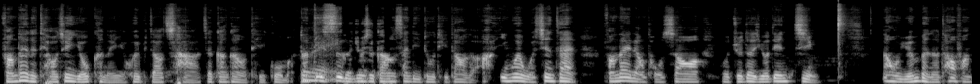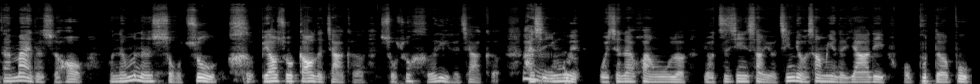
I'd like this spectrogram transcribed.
房贷的条件有可能也会比较差，这刚刚有提过嘛？那第四个就是刚刚三 D 图提到的啊，因为我现在房贷两头烧啊，我觉得有点紧。那我原本的套房在卖的时候，我能不能守住合？不要说高的价格，守住合理的价格？还是因为我现在换屋了，有资金上有金流上面的压力，我不得不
